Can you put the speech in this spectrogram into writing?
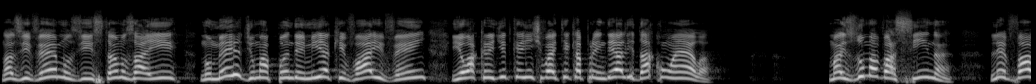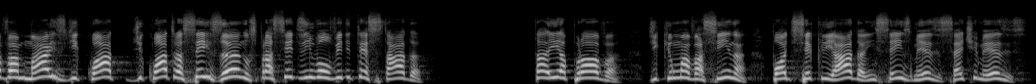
nós vivemos e estamos aí no meio de uma pandemia que vai e vem, e eu acredito que a gente vai ter que aprender a lidar com ela. Mas uma vacina levava mais de quatro, de quatro a seis anos para ser desenvolvida e testada. Está aí a prova de que uma vacina pode ser criada em seis meses, sete meses.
